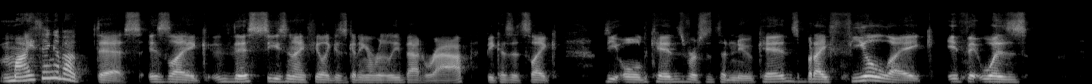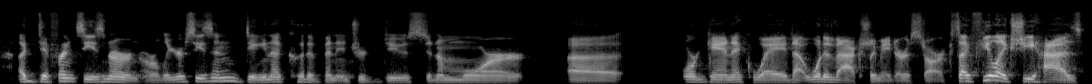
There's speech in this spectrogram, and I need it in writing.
my thing about this is like this season. I feel like is getting a really bad rap because it's like the old kids versus the new kids. But I feel like if it was a different season or an earlier season, Dana could have been introduced in a more uh organic way that would have actually made her a star. Because I feel like she has,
